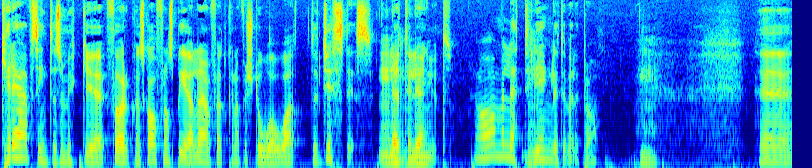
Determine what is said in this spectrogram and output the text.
krävs inte så mycket förkunskap från spelaren för att kunna förstå what the gist is. Mm. Lättillgängligt. Ja, men lättillgängligt är väldigt bra. Mm. Eh,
